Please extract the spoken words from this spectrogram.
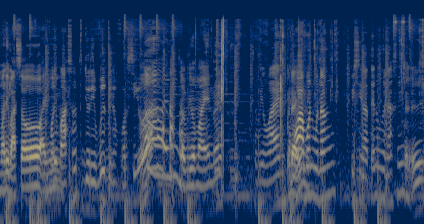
mau anjing. baso anjing. Mau baso tujuh ribu tinggal porsi wah. Anjing sambil main we sambil main. Kumaha ini. mun menang PC nate nu ngeunaheun. Heeh.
